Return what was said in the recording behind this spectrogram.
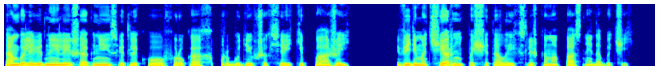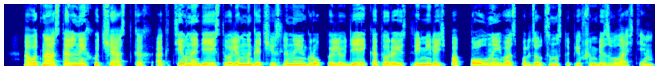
Там были видны лишь огни светляков в руках пробудившихся экипажей. Видимо, чернь посчитала их слишком опасной добычей. А вот на остальных участках активно действовали многочисленные группы людей, которые стремились по полной воспользоваться наступившим безвластием.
